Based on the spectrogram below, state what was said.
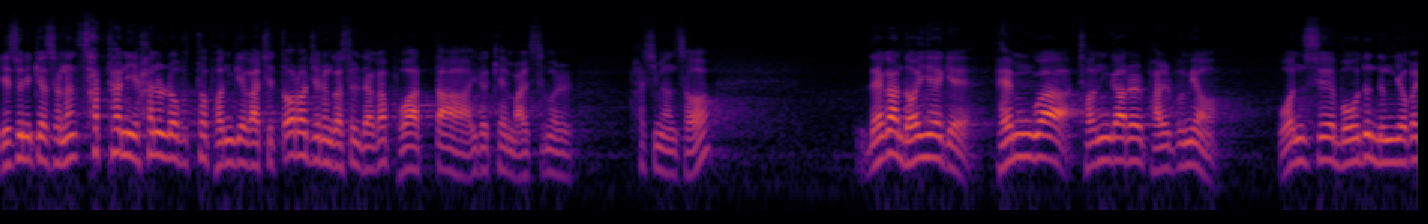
예수님께서는 사탄이 하늘로부터 번개같이 떨어지는 것을 내가 보았다 이렇게 말씀을 하시면서 내가 너희에게 뱀과 전갈을 밟으며 원수의 모든 능력을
